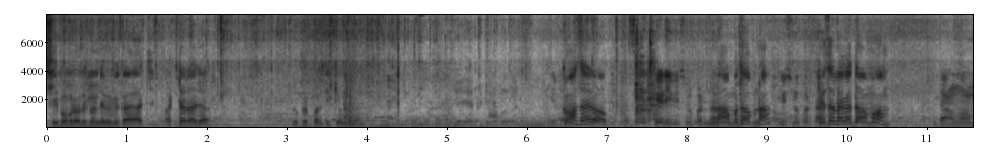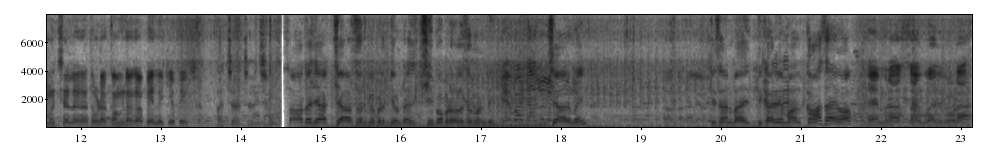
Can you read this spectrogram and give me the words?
छी पकड़ो लहसुन मंडी में बिका है आज अट्ठारह हज़ार रुपये प्रति क्विंटल। कहाँ से आए हो आप? नाम बताओ अपना। विष्णु कैसा लगा दाम वाम? दाम वाम अच्छा लगा थोड़ा कम लगा पहले की अपेक्षा। अच्छा अच्छा अच्छा। सात हज़ार चार सौ रुपये प्रति क्विंटल छीपा पड़ोला से मंडी चार मई। किसान भाई दिखा रहे हैं माल। कहाँ से आए हो आप? हेमराज साहू अजरोड़ा।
